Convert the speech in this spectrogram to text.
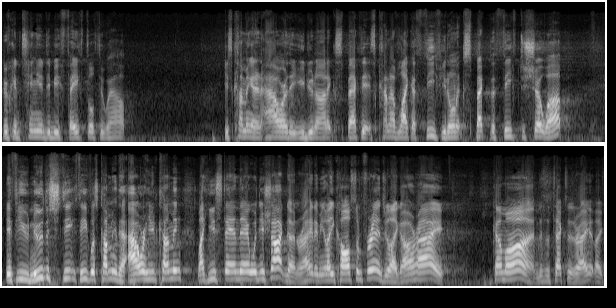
who've continued to be faithful throughout. He's coming at an hour that you do not expect. It's kind of like a thief. You don't expect the thief to show up. If you knew the thief was coming, the hour he'd coming, like you stand there with your shotgun, right? I mean, like you call some friends, you're like, all right, come on. This is Texas, right? Like,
